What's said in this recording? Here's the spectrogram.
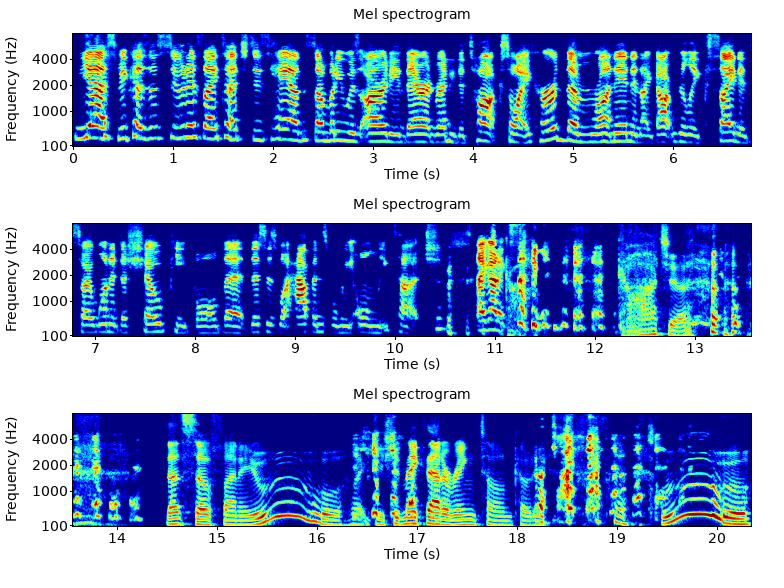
Yes, because as soon as I touched his hand, somebody was already there and ready to talk. So I heard them run in and I got really excited. So I wanted to show people that this is what happens when we only touch. I got excited. Gotcha. That's so funny. Ooh, like you should make that a ringtone, Cody. Ooh.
